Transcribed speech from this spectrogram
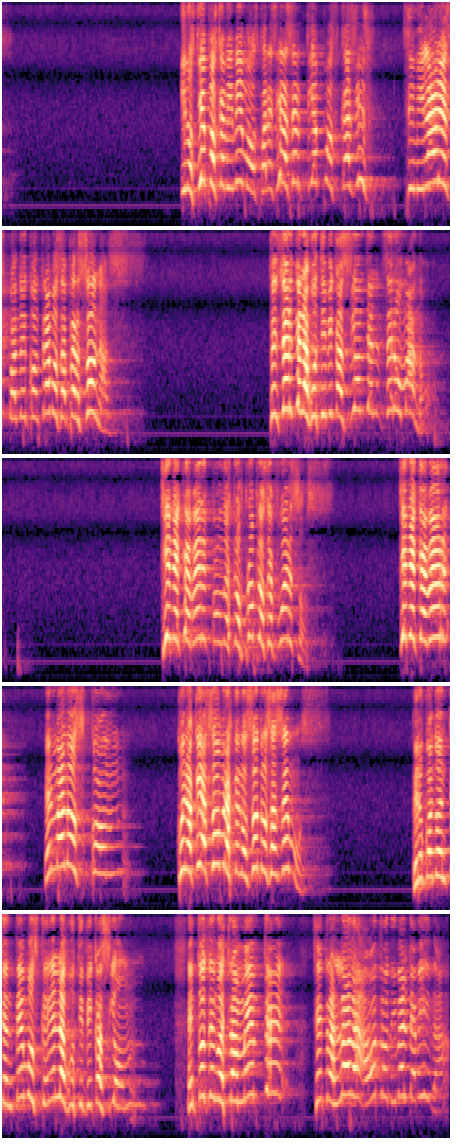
Y los tiempos que vivimos parecieran ser tiempos casi similares cuando encontramos a personas. Pensar que la justificación del ser humano tiene que ver con nuestros propios esfuerzos. Tiene que ver, hermanos, con, con aquellas obras que nosotros hacemos. Pero cuando entendemos que es la justificación, entonces nuestra mente se traslada a otro nivel de vida,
